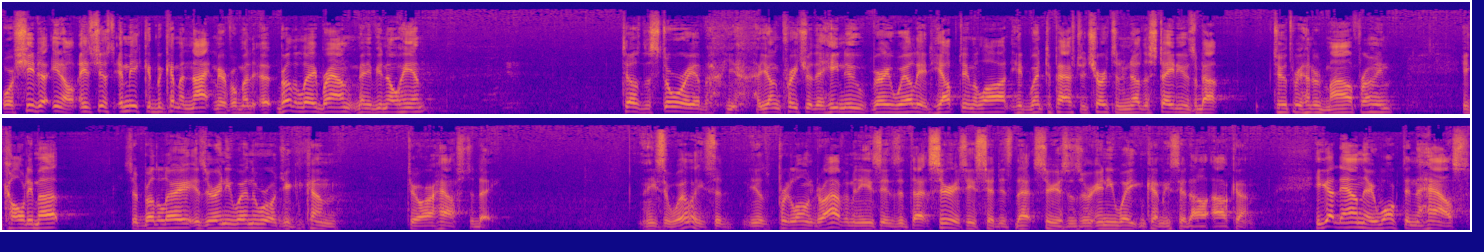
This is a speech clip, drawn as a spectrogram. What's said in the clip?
Or she, does, you know, it's just, I mean, it can become a nightmare for my, uh, Brother Larry Brown, many of you know him tells the story of a young preacher that he knew very well. He had helped him a lot. He'd went to pastor church in another state. He was about two or three hundred miles from him. He called him up, said, Brother Larry, is there anywhere in the world you could come to our house today? And he said, Well, he said, it's a pretty long drive. I mean, he said, Is it that serious? He said, It's that serious. Is there any way you can come? He said, I'll, I'll come. He got down there, he walked in the house,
